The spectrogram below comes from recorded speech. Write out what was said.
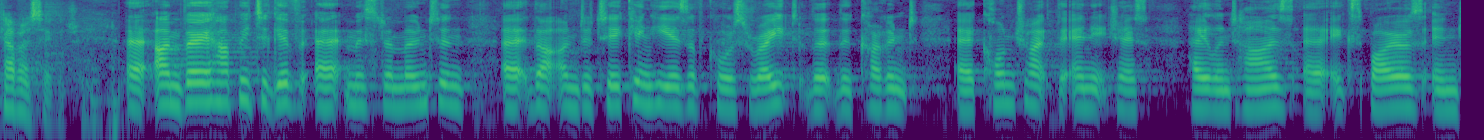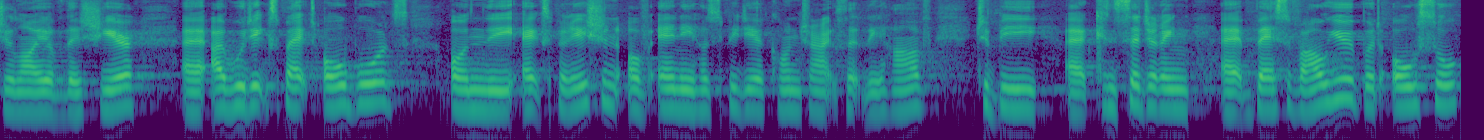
Cabinet Secretary. Uh, I'm very happy to give uh, Mr Mountain uh, that undertaking. He is, of course, right that the current uh, contract the NHS Highland has uh, expires in July of this year. Uh, I would expect all boards on the expiration of any Hospedia contracts that they have to be uh, considering uh, best value, but also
